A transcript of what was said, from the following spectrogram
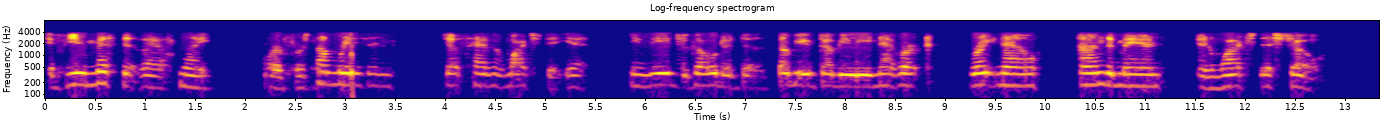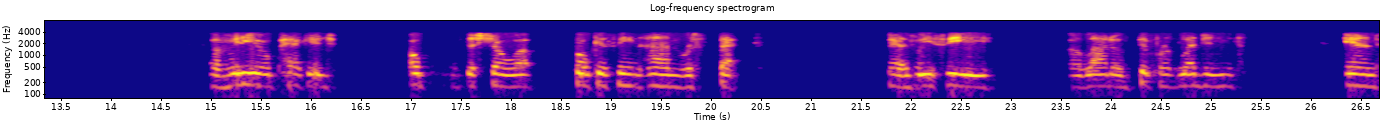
if you missed it last night or for some reason just haven't watched it yet, you need to go to the WWE Network right now on demand and watch this show. A video package opens the show up focusing on respect as we see a lot of different legends and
